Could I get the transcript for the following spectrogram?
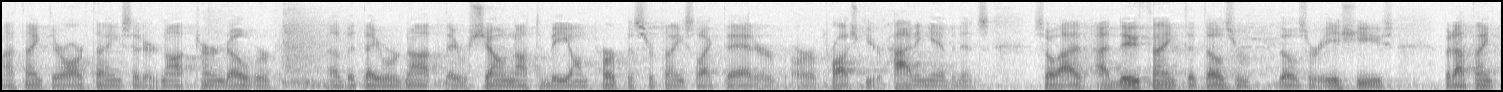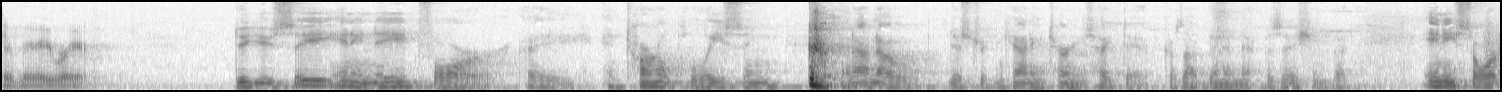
I think there are things that are not turned over, uh, but they were not they were shown not to be on purpose or things like that, or, or a prosecutor hiding evidence. So I, I do think that those are those are issues, but I think they're very rare. Do you see any need for a internal policing? And I know district and county attorneys hate that because I've been in that position, but any sort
